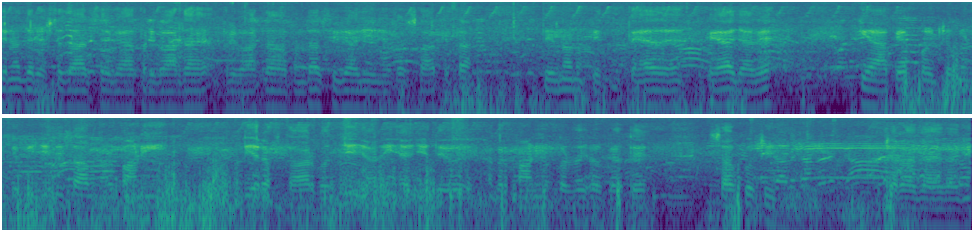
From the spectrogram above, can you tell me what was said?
ਜਿਨ੍ਹਾਂ ਦੇ ਰਿਸ਼ਤੇਦਾਰ ਸੀਗਾ, ਪਰਿਵਾਰ ਦਾ ਪਰਿਵਾਰ ਦਾ ਬੰਦਾ ਸੀਗਾ ਜੀ, ਜੋ ਸੰਸਕਾਰ ਕੀਤਾ ਤੇ ਉਹਨਾਂ ਨੂੰ ਕਿਹਾ ਜਾਵੇ ਕਿ ਆ ਕੇ ਫੁੱਲ ਚੁੱਕਣ ਕੇ ਬੀਜੇ ਦੇ ਹਿਸਾਬ ਨਾਲ ਪਾਣੀ ਦੀ ਰਫ਼ਤਾਰ ਵੱਧਦੀ ਜਾ ਰਹੀ ਹੈ ਜੀ ਤੇ ਅਗਰ ਪਾਣੀ ਉੱਪਰ ਦੇ ਹੋ ਗਿਆ ਤੇ ਸਭ ਕੁਝ ਹੀ ਚਲਾ ਜਾਏਗਾ ਜੀ।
